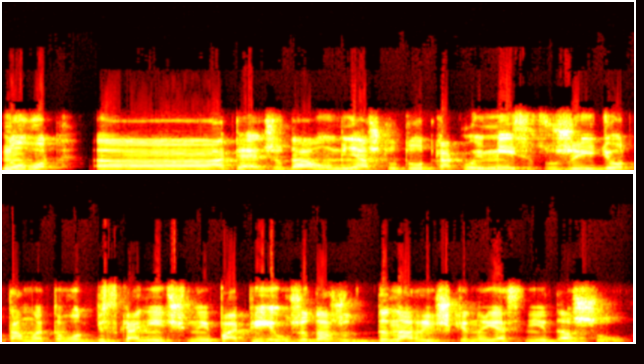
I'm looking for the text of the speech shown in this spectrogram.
Ну вот, опять же, да, у меня что-то вот какой месяц уже идет там это вот бесконечная эпопея, уже даже до Нарышкина я с ней дошел.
